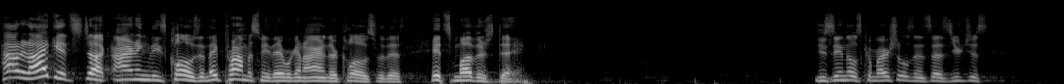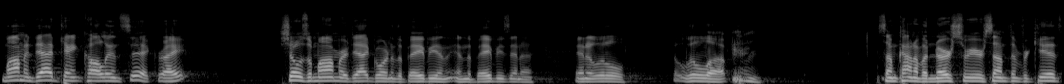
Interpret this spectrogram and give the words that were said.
How did I get stuck ironing these clothes and they promised me they were going to iron their clothes for this? It's Mother's Day. You seen those commercials and it says you just mom and dad can't call in sick, right? Shows a mom or a dad going to the baby and, and the baby's in a in a little a little uh, some kind of a nursery or something for kids,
